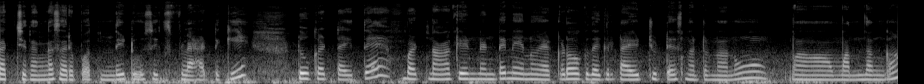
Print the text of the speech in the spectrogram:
ఖచ్చితంగా సరిపోతుంది. టూ సిక్స్ ఫ్లాట్కి టూ కట్ అయితే. బట్ నాకేంటంటే నేను ఎక్కడో ఒక దగ్గర టైట్ చుట్టేసినట్టున్నాను మందంగా.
